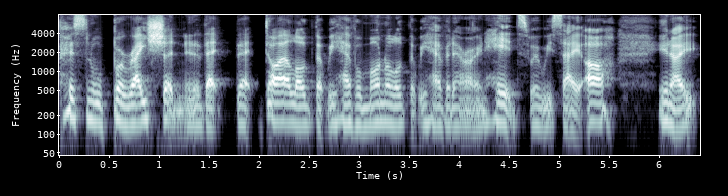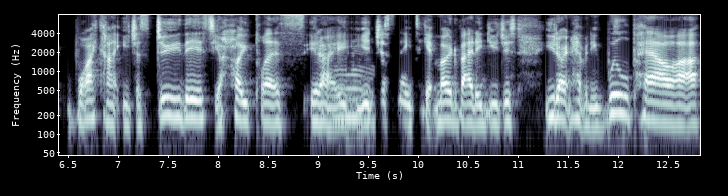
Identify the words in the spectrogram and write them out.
personal beration, you know, that that dialogue that we have or monologue that we have in our own heads where we say, Oh, you know, why can't you just do this? You're hopeless, you know, mm. you just need to get motivated. You just you don't have any willpower.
